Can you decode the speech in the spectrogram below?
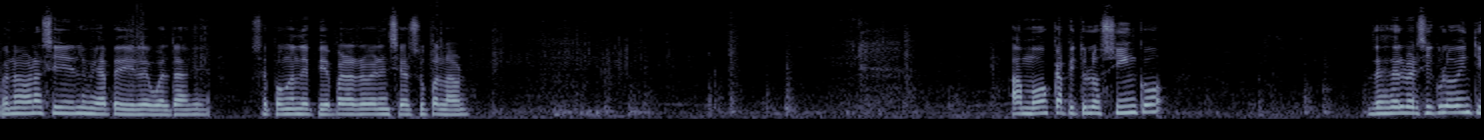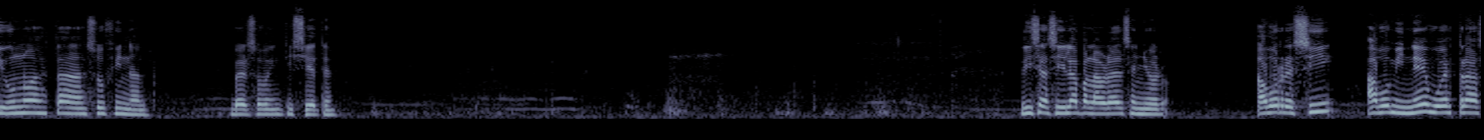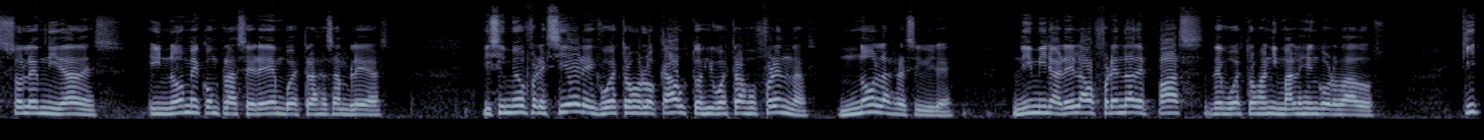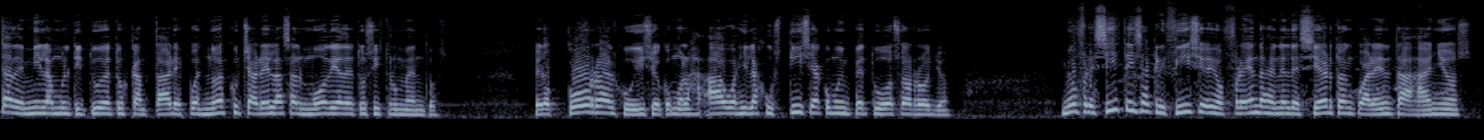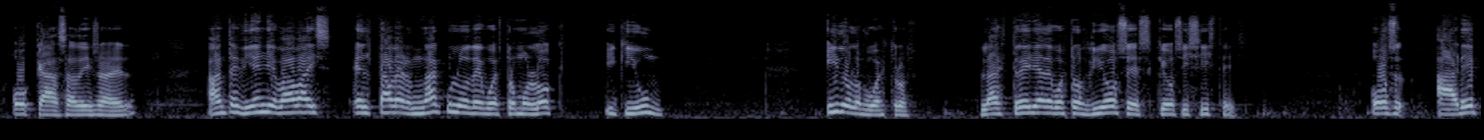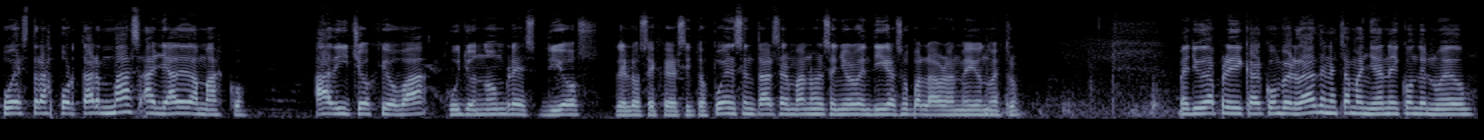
Bueno, ahora sí les voy a pedir de vuelta que se pongan de pie para reverenciar su palabra. Amós capítulo 5, desde el versículo 21 hasta su final, verso 27. Dice así la palabra del Señor, aborrecí, abominé vuestras solemnidades, y no me complaceré en vuestras asambleas. Y si me ofreciereis vuestros holocaustos y vuestras ofrendas, no las recibiré, ni miraré la ofrenda de paz de vuestros animales engordados. Quita de mí la multitud de tus cantares, pues no escucharé la salmodia de tus instrumentos. Pero corra el juicio como las aguas y la justicia como impetuoso arroyo. Me ofrecisteis sacrificios y ofrendas en el desierto en cuarenta años, oh casa de Israel. Antes bien llevabais el tabernáculo de vuestro Moloch y Kium, ídolos vuestros, la estrella de vuestros dioses que os hicisteis. Os haré pues transportar más allá de Damasco, ha dicho Jehová, cuyo nombre es Dios de los ejércitos. Pueden sentarse, hermanos, el Señor bendiga su palabra en medio nuestro. Me ayuda a predicar con verdad en esta mañana y con denuedo.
